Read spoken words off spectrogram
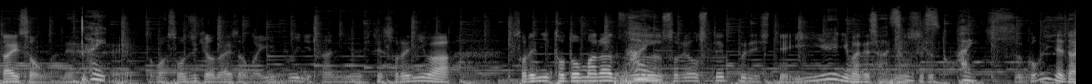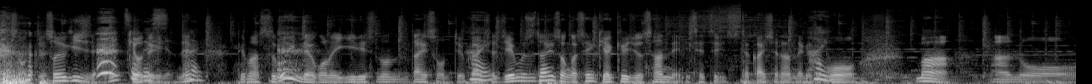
ダイソンがね、はい。えーとまあ、掃除機のダイソンが EV に参入してそれにはそれにとどまらず、はい。それをステップにして EA にまで参入すると。はい。すごいねダイソンって。そういう記事だよね基本的にはね。すはい。でまあすごいんだよこのイギリスのダイソンっていう会社、はい。ジェームズ・ダイソンが1993年に設立した会社なんだけども、まああの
